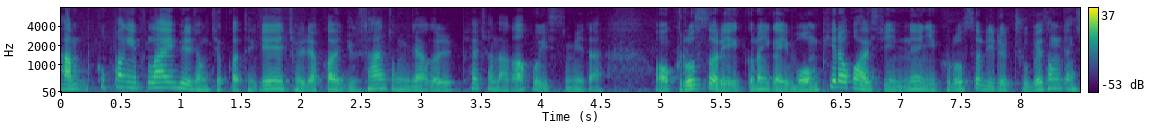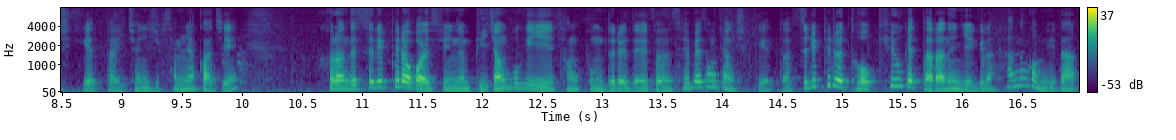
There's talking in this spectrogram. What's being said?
암- 쿠팡의 플라이휠 정책과 되게 전략과 유사한 전략을 펼쳐 나가고 있습니다. 어, 그로서리 그러니까 이 원피라고 할 수 있는 이 그로서리를 두 배 성장시키겠다 2023년까지. 그런데 3P라고 할 수 있는 비장보기 상품들에 대해서는 3배 성장시키겠다. 3P를 더 키우겠다라는 얘기를 하는 겁니다.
